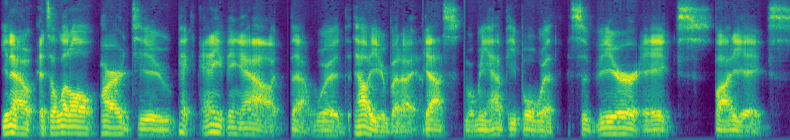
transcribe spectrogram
you know, it's a little hard to pick anything out that would tell you, but I guess when we have people with severe aches, body aches,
